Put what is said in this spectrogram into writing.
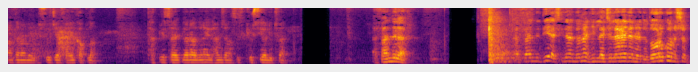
Adana mebusu Cefai Kaplan, takrir sahipleri adına İlhan Cansız kürsüye lütfen. Efendiler, Efendi diye eskiden dönen hillecilere denirdi. Doğru konuşun.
